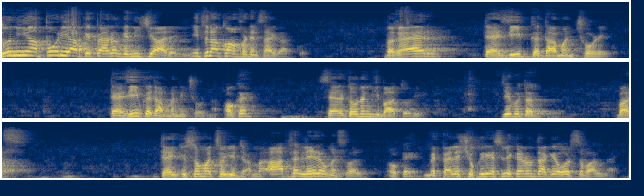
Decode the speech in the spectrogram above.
دنیا پوری آپ کے پیروں کے نیچے آ جائے گی۔ اتنا کانفیڈنس آئے گا آپ کو۔ بغیر تہذیب کا دامن چھوڑے۔ تہذیب کا دامن نہیں چھوڑنا اوکے سیروٹونن کی بات ہو رہی ہے۔ جی پتر، بس۔ Thank you so much for you آپ سے لے رہا ہوں میں سوال اوکے میں پہلے شکریہ اس لیے کر رہا ہوں تاکہ اور سوال نہ آئے۔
